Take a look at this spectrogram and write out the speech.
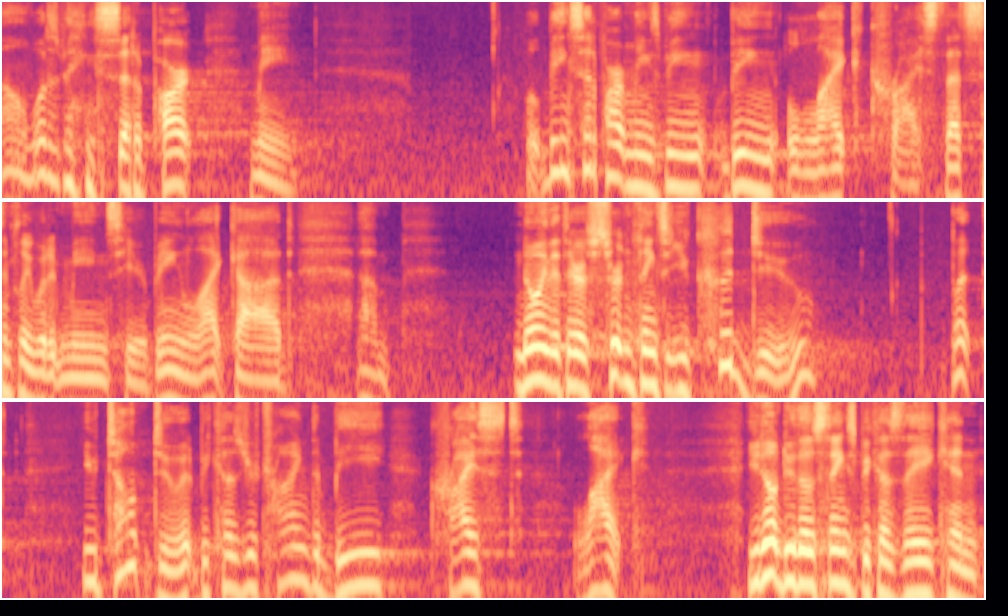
Well, what does being set apart mean? Well, being set apart means being, being like Christ. That's simply what it means here being like God. Um, knowing that there are certain things that you could do, but you don't do it because you're trying to be Christ like. You don't do those things because they can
